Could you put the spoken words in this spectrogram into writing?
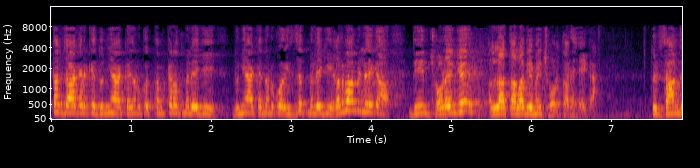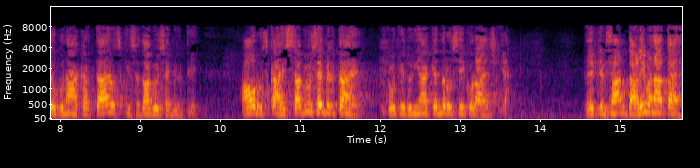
تب جا کر کے دنیا کے اندر کو تمکرت ملے گی، دنیا کے اندر کو عزت ملے گی، غلبہ ملے گا۔ دین چھوڑیں گے، اللہ تعالیٰ بھی ہمیں چھوڑتا رہے گا۔ تو انسان جو گناہ کرتا ہے، اس کی سزا بھی اسے ملتی ہے۔ اور اس کا حصہ بھی اسے ملتا ہے، کیونکہ دنیا کے اندر اسی کو رائج کیا۔ ایک انسان داڑھی بناتا ہے،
